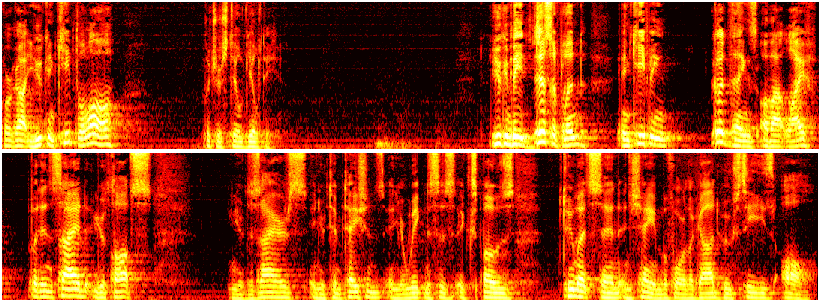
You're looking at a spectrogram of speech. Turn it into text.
for God. You can keep the law, but you're still guilty. You can be disciplined in keeping good things about life, but inside your thoughts and your desires and your temptations and your weaknesses expose too much sin and shame before the God who sees all.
